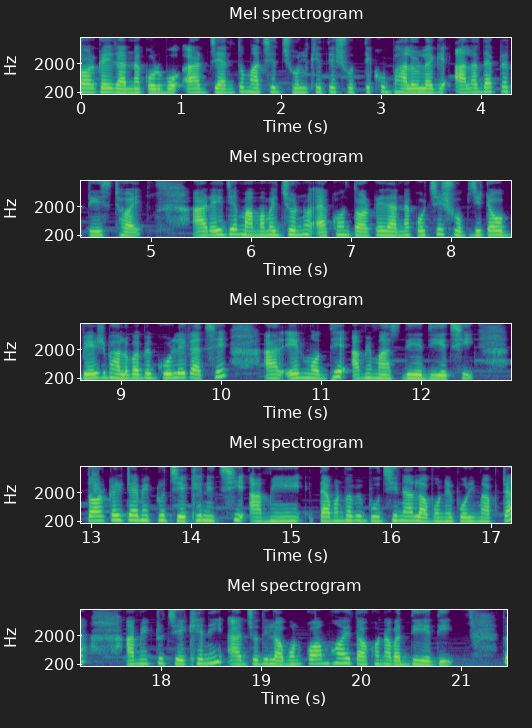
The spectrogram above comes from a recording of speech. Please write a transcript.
তরকারি রান্না করব। আর জ্যান্ত মাছের ঝোল খেতে সত্যি খুব ভালো লাগে, আলাদা একটা টেস্ট হয়। আর এই যে মামামের জন্য এখন তরকারি রান্না করছি, সবজিটাও বেশ ভালোভাবে গলে গেছে আর এর মধ্যে আমি মাছ দিয়ে দিয়েছি। তরকারিটা আমি একটু চেখে নিচ্ছি, আমি তেমনভাবে বুঝি না লবণের পরিমাপটা, আমি একটু চেখে নিই আর যদি লবণ কম হয় তখন আবার দিয়ে দিই। তো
